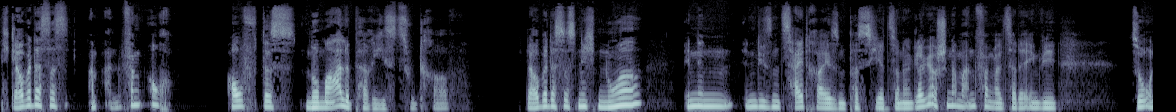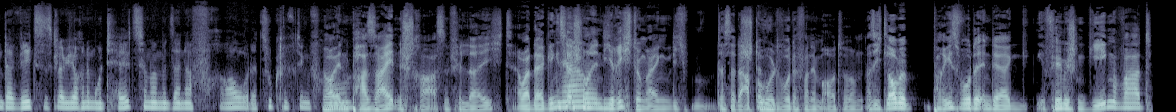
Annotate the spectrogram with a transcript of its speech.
Ich glaube, dass das am Anfang auch auf das normale Paris zutraf. Ich glaube, dass das nicht nur in, den, in diesen Zeitreisen passiert, sondern glaube ich auch schon am Anfang, als er da irgendwie so unterwegs ist, glaube ich auch in einem Hotelzimmer mit seiner Frau oder zukünftigen Frau. Ja, in ein paar Seitenstraßen vielleicht. Aber da ging es ja. Ja. schon in die Richtung eigentlich, dass er da Stimmt. abgeholt wurde von dem Auto. Also ich glaube, Paris wurde in der filmischen Gegenwart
